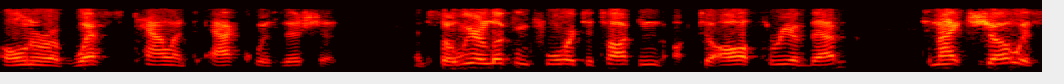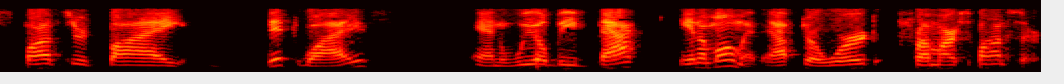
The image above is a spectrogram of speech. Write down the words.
owner of West Talent Acquisition. And so we are looking forward to talking to all three of them. Tonight's show is sponsored by Bitwise, and we'll be back in a moment after a word from our sponsor.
